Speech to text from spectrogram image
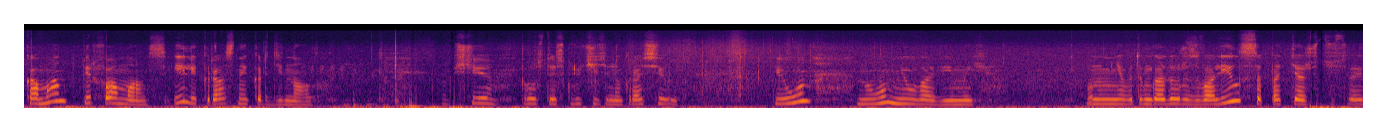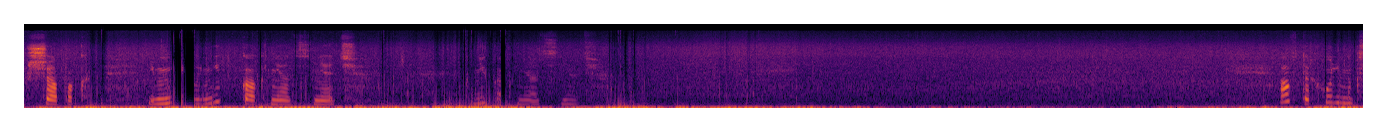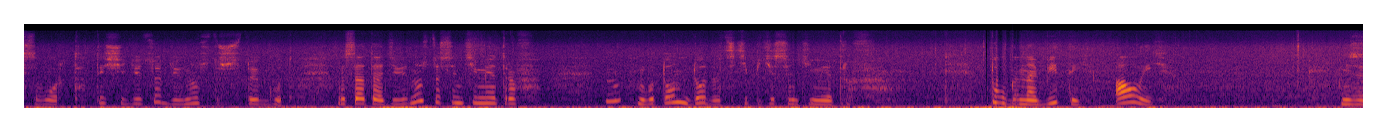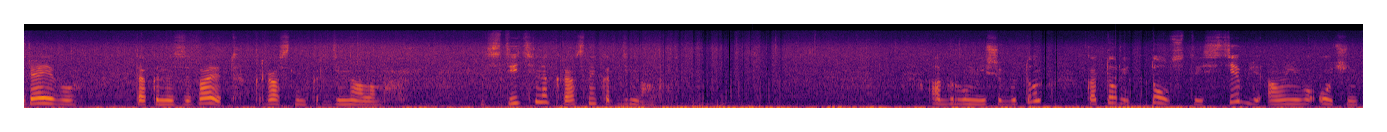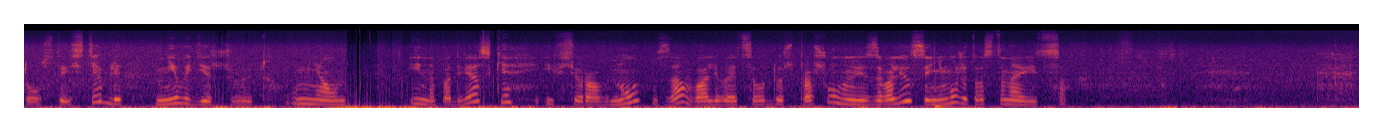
команд перформанс или красный кардинал вообще просто исключительно красивый пион но он неуловимый. Он у меня в этом году развалился под тяжестью своих шапок и мне его никак не отснять. Никак не отснять. Автор Холлингсворт, 1996 год. Высота 90 сантиметров, ну, бутон до 25 сантиметров. Туго набитый, алый. Не зря его так и называют красным кардиналом. Действительно красный кардинал. Огромнейший бутон который толстые стебли, а у него очень толстые стебли, не выдерживают. У меня он и на подвязке, и все равно заваливается. Вот дождь прошел, он весь завалился и не может восстановиться.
